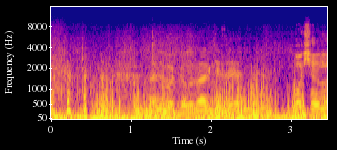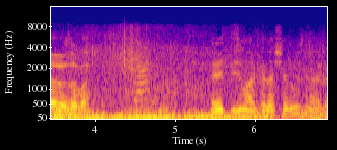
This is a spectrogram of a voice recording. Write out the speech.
Hadi bakalım herkese başarılar o zaman. Evet bizim arkadaşlarımız nerede?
